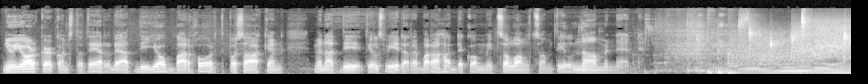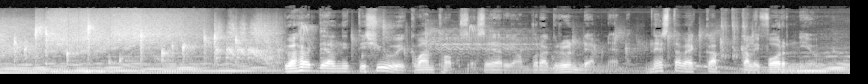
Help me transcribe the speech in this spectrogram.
New Yorker konstaterade att de jobbar hårt på saken men att de tills vidare bara hade kommit så långt som till namnen. Du har hört del 97 i Kvanthopps serie om våra grundämnen. Nästa vecka Kalifornium.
